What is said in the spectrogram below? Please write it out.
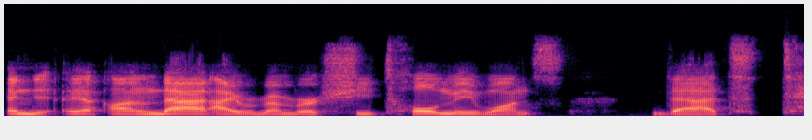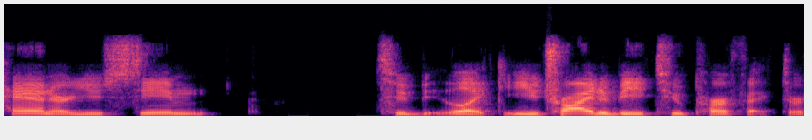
and uh, on that, I remember she told me once that Tanner, you seem to be like you try to be too perfect or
